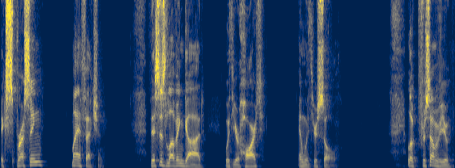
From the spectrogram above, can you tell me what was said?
Expressing my affection. This is loving God with your heart and with your soul. Look, for some of you,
